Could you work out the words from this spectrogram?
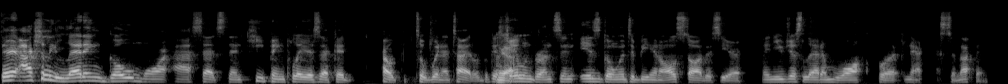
they're actually letting go more assets than keeping players that could help to win a title because Yeah. Jalen Brunson is going to be an All Star this year, and you just let him walk for next to nothing.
